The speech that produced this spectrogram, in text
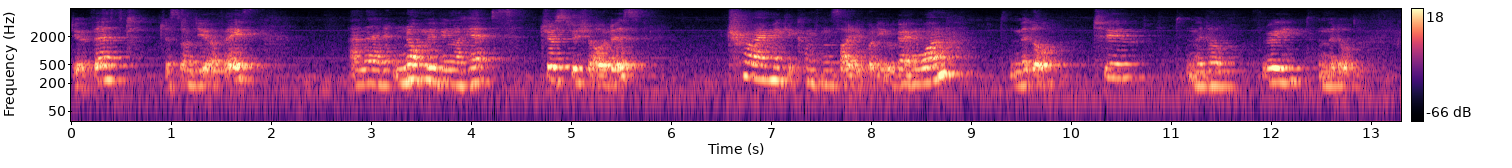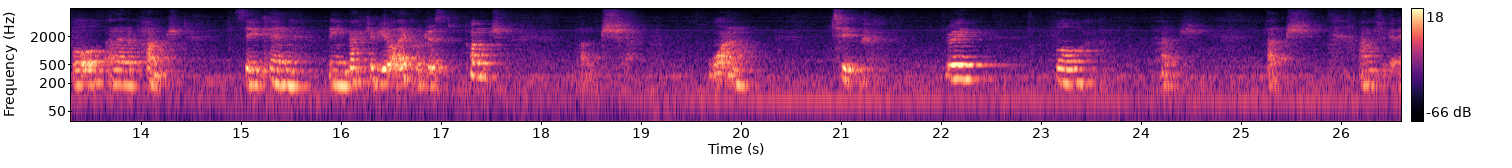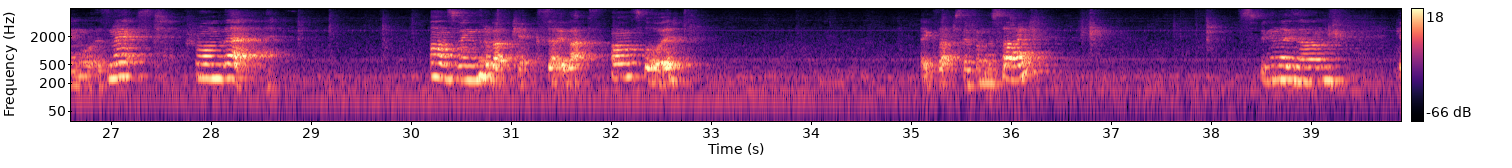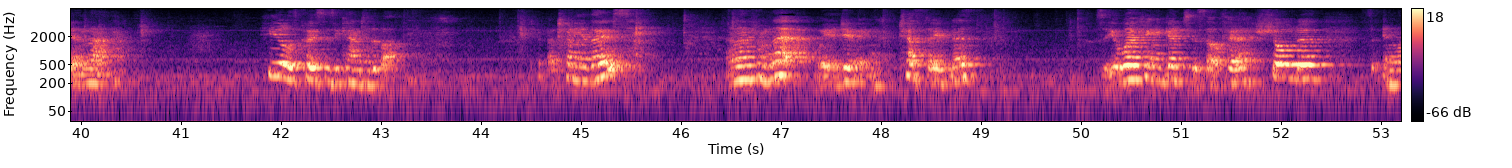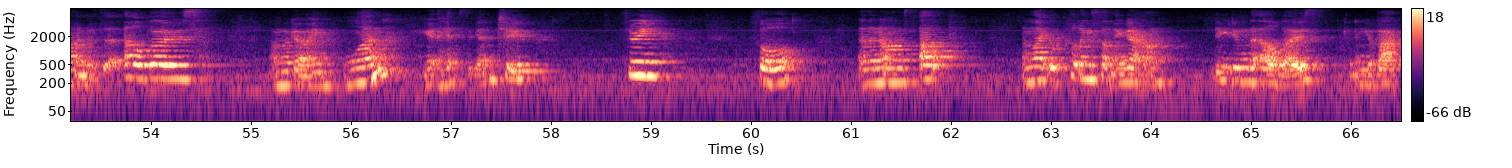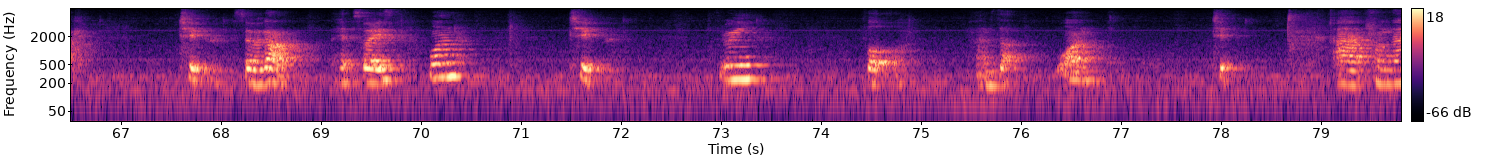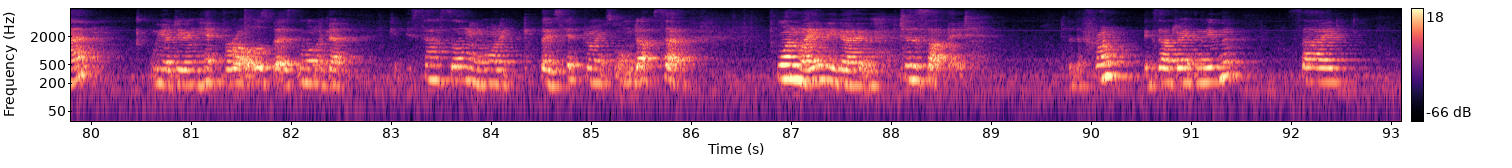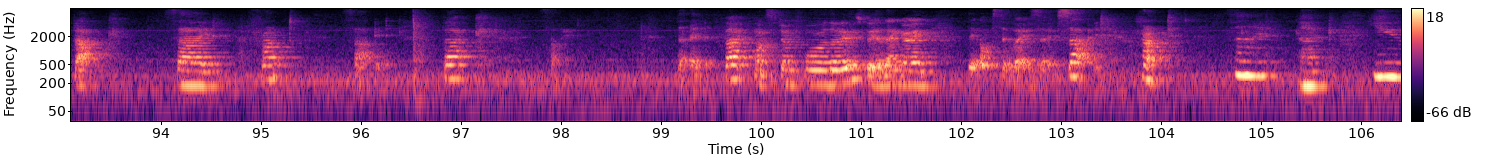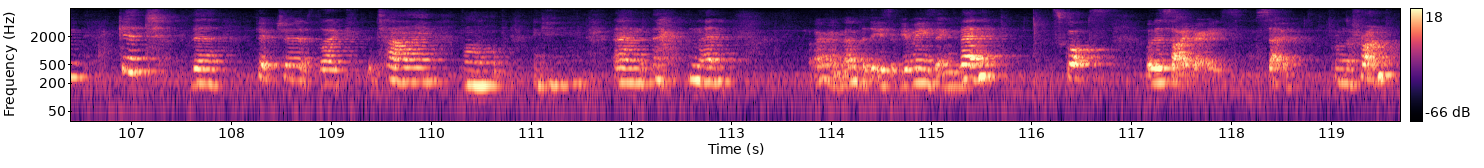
do it first, just onto your face, and then not moving your hips, just your shoulders. Try and make it come from the side of your body. We're going one, to the middle, two, to the middle, three, to the middle, four, and then a punch. So you can lean back if you like, or just punch, punch. One, two, three, four, punch, punch. I'm forgetting what is next. From there, arm swings and a butt kick. So that's arms forward, legs up. So from the side, swinging those arms, getting that heel as close as you can to the butt. About 20 of those. And then from there, we're doing chest openers. So you're working against yourself here, shoulder in line with the elbows. And we're going one, you get hips again, two, three, four, and then arms up, and like you're pulling something down, leading the elbows, getting your back, two. So without hips waist, one, two, three, four, hands up, one, two. Uh, from there, we are doing hip rolls, but it's more like a get your sass on, you want to get those hip joints warmed up. So one way we go to the side, to the front, exaggerate the movement, side, back, side, front, side, back, side, side, back. Once you've done four of those, we are then going the opposite way, so side, front, side, back. You get the picture, it's like the time, bomb, again, and, and then, I remember these, it'd be amazing. Then, squats with a side raise. So, from the front,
